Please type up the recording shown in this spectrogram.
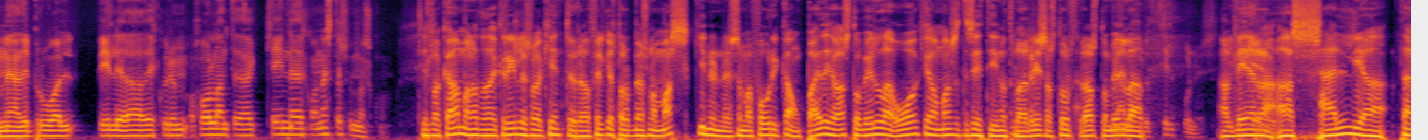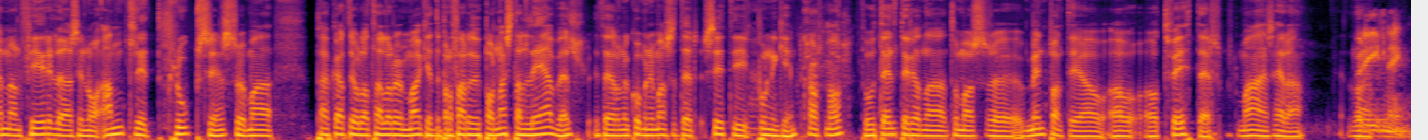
meðan þeir brúa bilið að einhverjum Holland eða Kane eða eitthvað næsta sumar sko. Til að gaman að það Greeley svo að kynntur að fylgjast bara með svona maskinunni sem að fór í gang bæði hjá Aston Villa og hjá Manchester City náttúrulega risa stórt fyrir Aston Villa að vera að selja þennan fyrirlega sinn og andlit klúpsins sem að Pep Guardiola talar um að geti bara farið upp á næsta level þegar hann er komin í Manchester City búningin Klárt mál. Þú deildir hérna, Thomas, uh, myndbandi á, á, á Twitter. Maður heyra Good evening.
